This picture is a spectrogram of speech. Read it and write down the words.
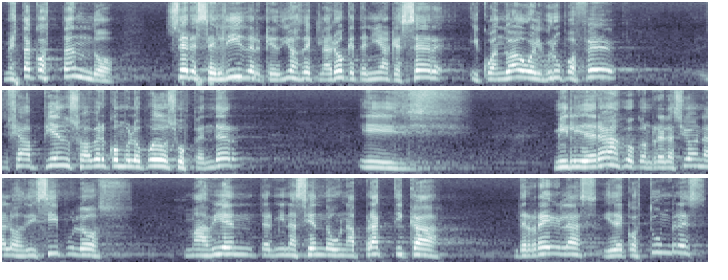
Me está costando ser ese líder que Dios declaró que tenía que ser y cuando hago el grupo fe ya pienso a ver cómo lo puedo suspender. Y mi liderazgo con relación a los discípulos más bien termina siendo una práctica de reglas y de costumbres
